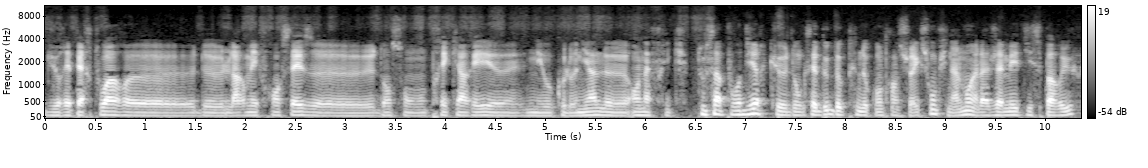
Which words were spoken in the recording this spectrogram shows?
du répertoire euh, de l'armée française euh, dans son précaré euh, néocolonial en Afrique. Tout ça pour dire que donc cette doctrine de contre-insurrection finalement elle a jamais disparu,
